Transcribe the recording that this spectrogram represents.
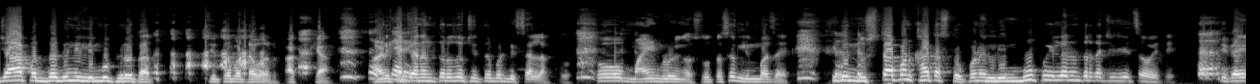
ज्या पद्धतीने लिंबू फिरवतात चित्रपटावर अख्ख्या आणि. त्याच्यानंतर जो चित्रपट दिसायला लागतो तो माइंड ब्लोईंग असतो तसंच लिंबाचं आहे. की ते नुसतं आपण खात असतो पण लिंबू पिळल्यानंतर त्याची जी चव येते ती काही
